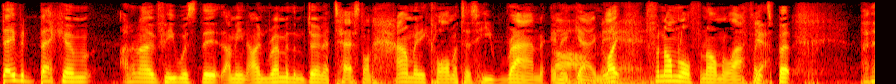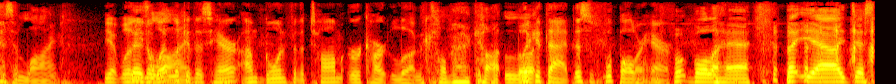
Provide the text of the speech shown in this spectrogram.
David Beckham. I don't know if he was the. I mean, I remember them doing a test on how many kilometers he ran in Oh, a game. man. Like phenomenal, phenomenal athletes. Yeah. But but there's a line. Yeah, well, There's you know what? Look at this hair. I'm going for the Tom Urquhart look. Tom Urquhart look. Look at that. This is footballer hair. footballer hair. But yeah, I just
